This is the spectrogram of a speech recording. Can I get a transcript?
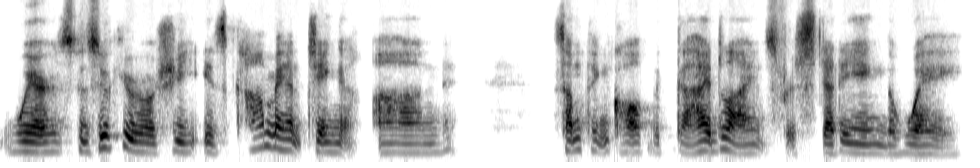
where Suzuki Roshi is commenting on something called the guidelines for studying the way.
